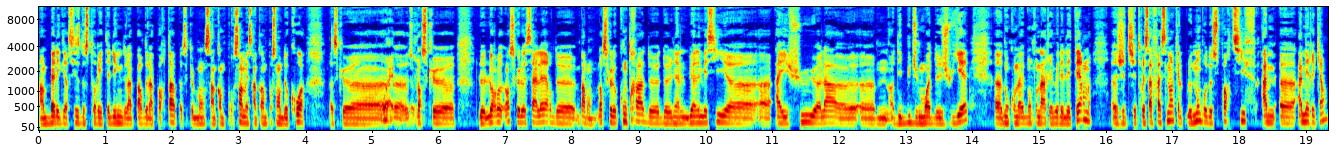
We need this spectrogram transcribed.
un bel exercice de storytelling de la part de la Porta parce que bon 50% mais 50% de quoi? Parce que lorsque le, lorsque le salaire de, pardon, lorsque le contrat de, de Lionel Messi euh, a échu euh, là euh, au début du mois de juillet, donc on a, dont on a révélé les termes, j'ai trouvé ça fascinant le nombre de sportifs américains,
